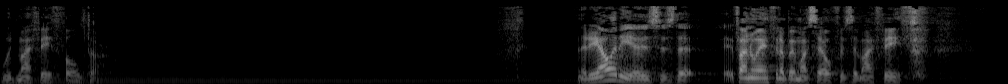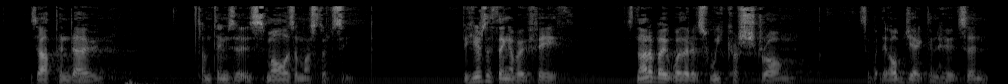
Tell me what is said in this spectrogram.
Would my faith falter? And the reality is, is that if I know anything about myself is that my faith is up and down. Sometimes it is small as a mustard seed. But here's the thing about faith. It's not about whether it's weak or strong. It's about the object and who it's in.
